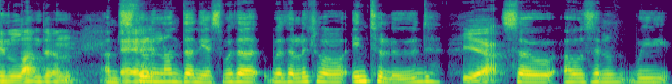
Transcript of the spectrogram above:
in London. I'm still uh, in London, yes, with a with a little interlude. Yeah. So I was in we.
